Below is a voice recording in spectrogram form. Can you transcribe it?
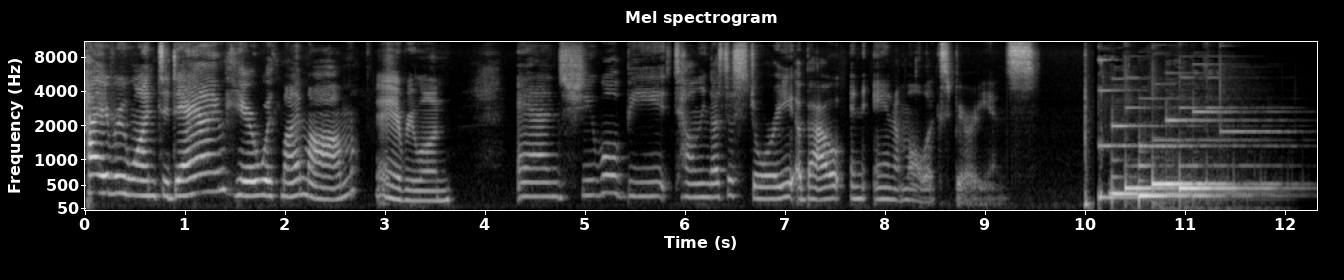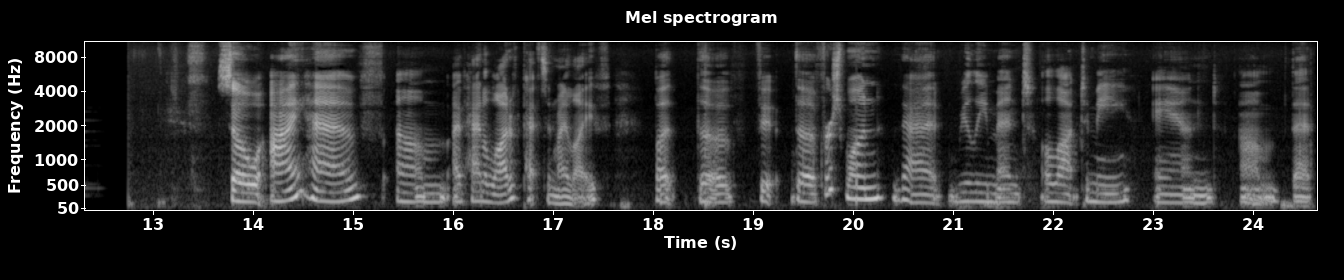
Hi everyone, today I'm here with my mom, Hey everyone. and she will be telling us a story about an animal experience. So I have um, I've had a lot of pets in my life, but the the first one that really meant a lot to me and um, that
